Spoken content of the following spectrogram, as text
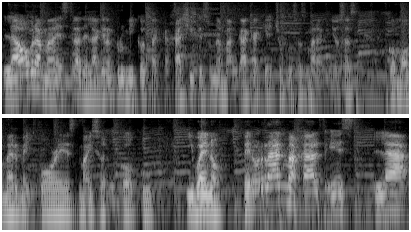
la obra maestra de la gran Rumiko Takahashi, que es una mangaka que ha hecho cosas maravillosas como Mermaid Forest, My Son Goku. Y bueno, pero Ranma Half es la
